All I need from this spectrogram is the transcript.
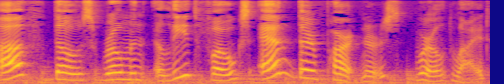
of those Roman elite folks and their partners worldwide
